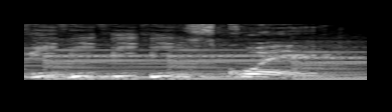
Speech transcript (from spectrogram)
B B B B square.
